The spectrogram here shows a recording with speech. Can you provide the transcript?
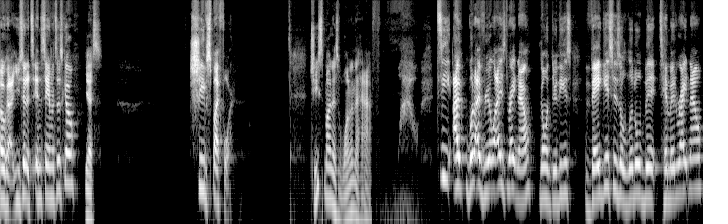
Okay, you said it's in San Francisco. Yes. Chiefs by four. Chiefs minus one and a half. Wow. See, I what I've realized right now going through these, Vegas is a little bit timid right now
